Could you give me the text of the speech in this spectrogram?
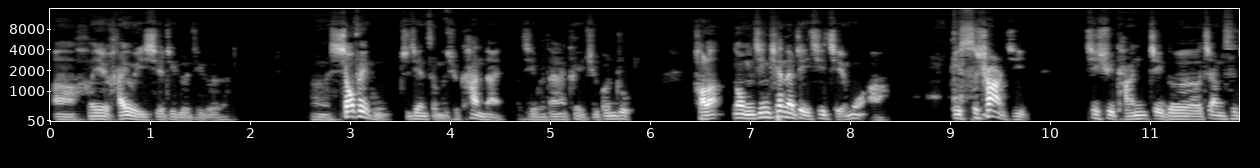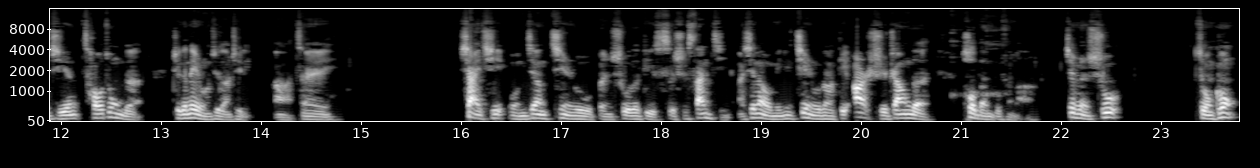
啊，还有还有一些这个这个嗯消费股之间怎么去看待机会，大家可以去关注。好了，那我们今天的这一期节目啊，第四十二集继续谈这个詹姆斯基恩操纵的这个内容就到这里啊，在。下一期我们将进入本书的第四十三集啊，现在我们已经进入到第二十章的后半部分了啊。这本书总共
